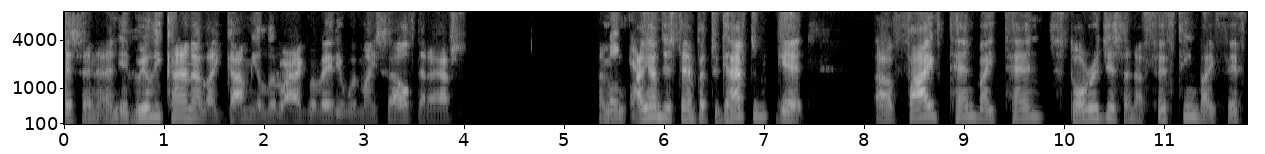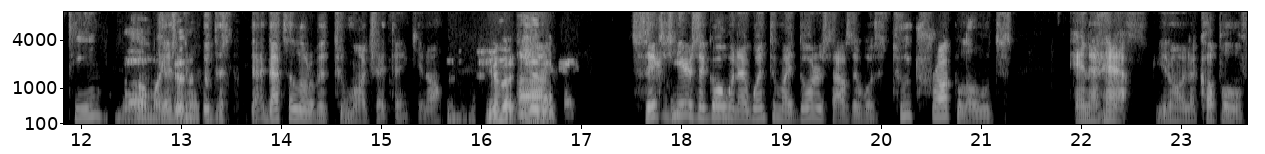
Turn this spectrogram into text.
this and, and it really kind of like got me a little aggravated with myself that I have I mean, I understand, but to have to get uh five 10 by 10 storages and a 15 by 15 oh my just to goodness, put this that, that's a little bit too much, I think, you know. you're not Uh, kidding. six years ago when I went to my daughter's house, it was two truckloads and a half, you know, and a couple of,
